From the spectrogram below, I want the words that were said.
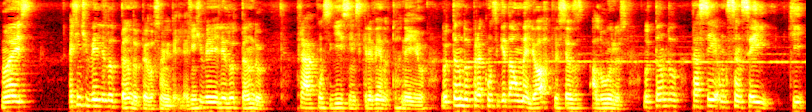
mas a gente vê ele lutando pelo sonho dele, a gente vê ele lutando para conseguir se inscrever no torneio, lutando para conseguir dar o um melhor para os seus alunos, lutando para ser um sensei que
